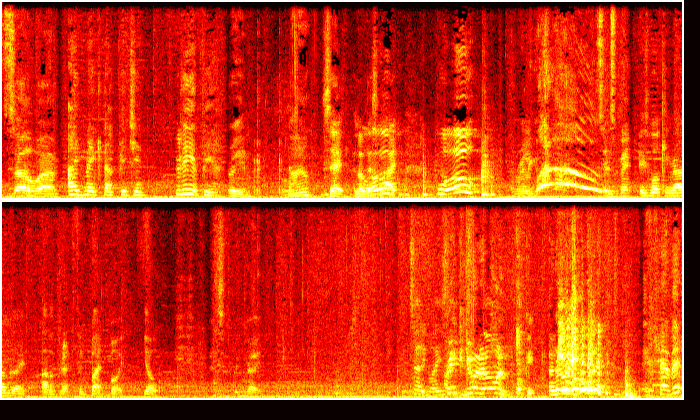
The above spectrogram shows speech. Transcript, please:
so um, I'd make that pigeon reappear. freeing. Niall, say, I love this light. Whoa! I'm really good. So it's been, He's walking around going, I'm a Brentford bad boy. Yo. this has been great. Teddy, please. Quick, do it all. Kevin?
